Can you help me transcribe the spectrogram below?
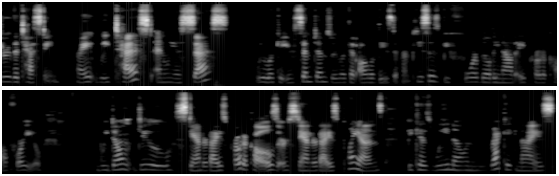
through the testing, right? We test and we assess. We look at your symptoms. We look at all of these different pieces before building out a protocol for you we don't do standardized protocols or standardized plans because we know and we recognize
